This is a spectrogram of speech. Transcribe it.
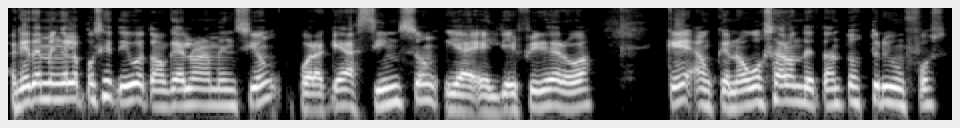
Aquí también en lo positivo tengo que darle una mención por aquí a Simpson y a LJ Figueroa, que aunque no gozaron de tantos triunfos,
